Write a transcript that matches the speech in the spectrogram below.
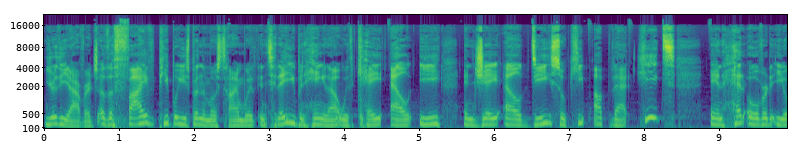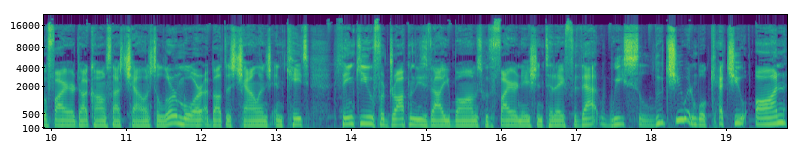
you're the average of the five people you spend the most time with, and today you've been hanging out with KLE and JLD, so keep up that heat and head over to eofire.com slash challenge to learn more about this challenge. And Kate, thank you for dropping these value bombs with Fire Nation today. For that, we salute you and we'll catch you on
